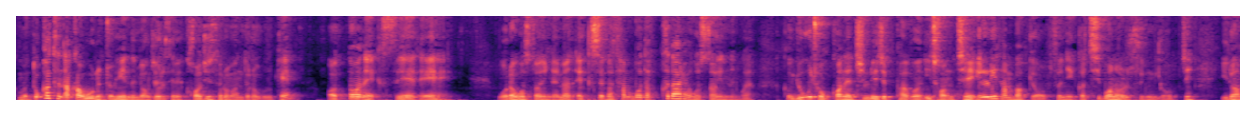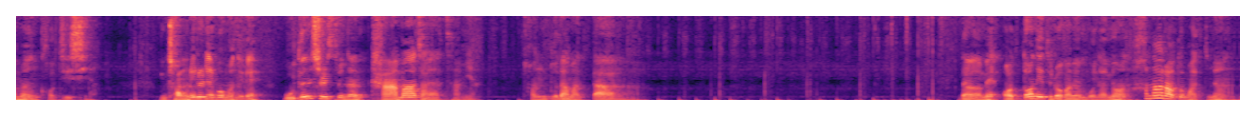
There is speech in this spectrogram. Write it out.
그러면 똑같은 아까 오른쪽에 있는 명제를 쌤이 거짓으로 만들어 볼게. 어떤 X에 대해 뭐라고 써있냐면 x가 3보다 크다라고 써있는 거야. 그럼 요 조건의 진리집합은 이 전체에 1, 2, 3밖에 없으니까 집어넣을 수 있는 게 없지? 이러면 거짓이야. 그럼 정리를 해보면 이래. 모든 실수는 다 맞아야 참이야. 전부 다 맞다. 그 다음에 어떤이 들어가면 뭐냐면 하나라도 맞으면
